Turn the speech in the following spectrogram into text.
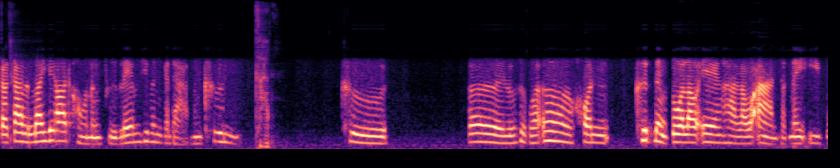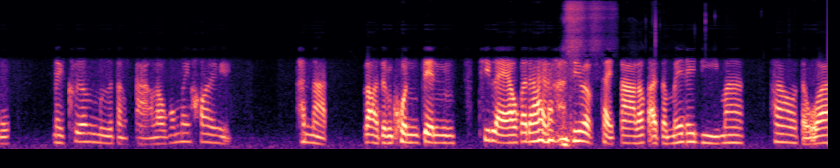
ก็กลายเป็นว่ายอดของหนังสือเล่มที่เป็นกระดาษมันขึ้นครับ คือก็เลยรู้สึกว่า เออ คนคือหนึ่งตัวเราเองค่ะ เราอ่านจากในอีบุ๊กในเครื่องมือต่างๆ เราก็ไม่ค่อยถนัด เราอาจจะเป็นคนเจนที่แล้วก็ได้นะคะ ที่แบบสายตาเราก็อาจจะไม่ได้ดีมากเท่าแต่ว่า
